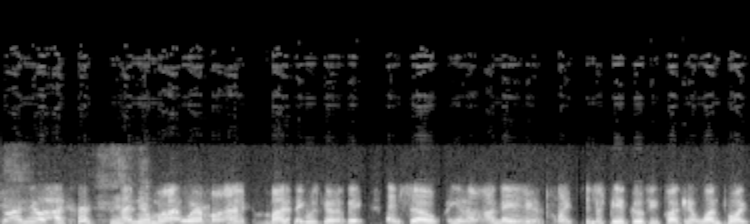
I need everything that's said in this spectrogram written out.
So I knew I, I knew my, where my my thing was going to be, and so you know I made it a point to just be a goofy fucking. At one point,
